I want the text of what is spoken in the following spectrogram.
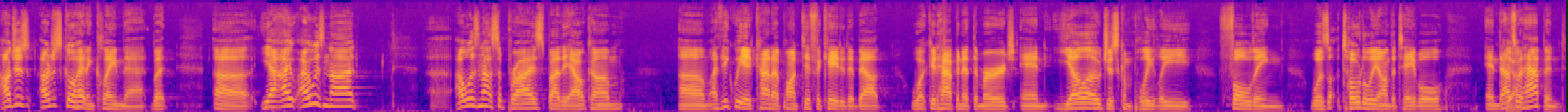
I'll just I'll just go ahead and claim that. But uh, yeah, I I was not uh, I was not surprised by the outcome. Um, I think we had kind of pontificated about what could happen at the merge, and yellow just completely folding was totally on the table, and that's yeah. what happened.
